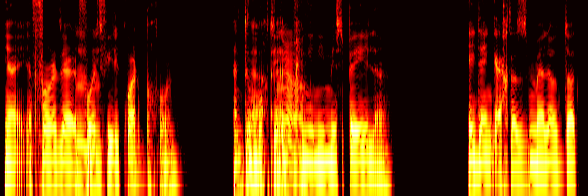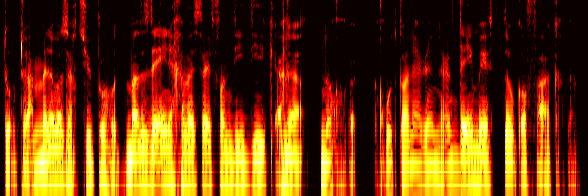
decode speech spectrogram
ja, voor, de, voor Mhm. het vierde kwart begon. En toen Ja. mocht hij, Ja. ging hij niet meer spelen. Ik denk echt dat Mello dat toen... Ja, Mello was echt super goed. Maar dat is de enige wedstrijd van die die ik echt Ja. nog eh, goed kan herinneren. Dame heeft het ook al vaak gedaan.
